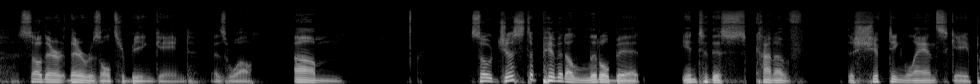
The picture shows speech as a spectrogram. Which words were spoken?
so their their results are being gamed as well. Um, so just to pivot a little bit into this kind of the shifting landscape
